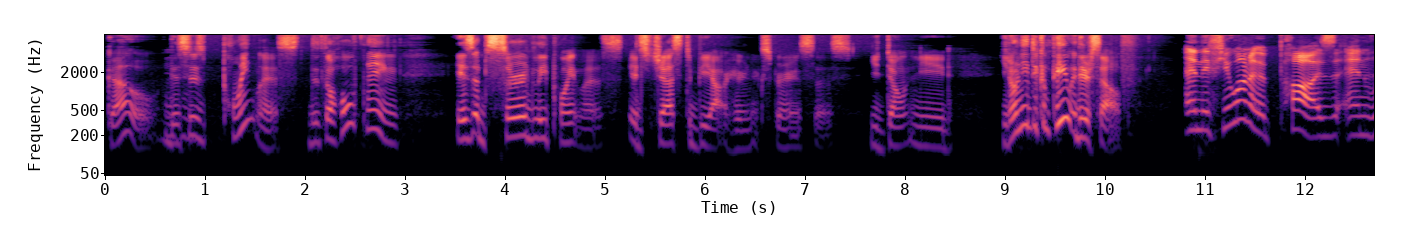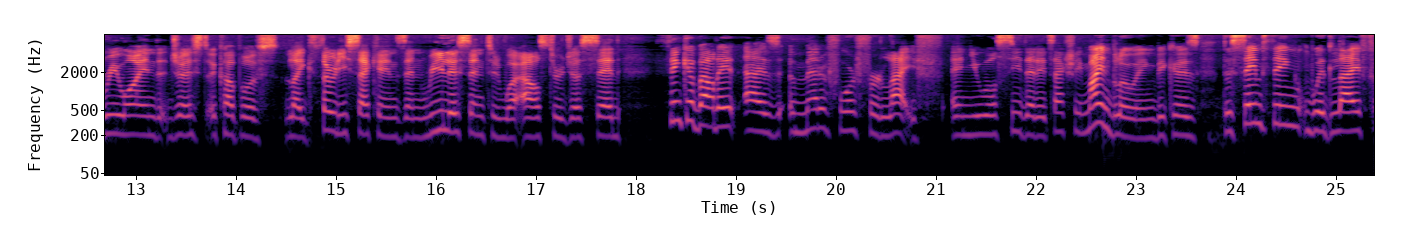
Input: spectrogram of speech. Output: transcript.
go. Mm-hmm. This is pointless. The whole thing is absurdly pointless. It's just to be out here and experience this. You don't need you don't need to compete with yourself. And if you want to pause and rewind just a couple of like 30 seconds and re-listen to what Alistair just said, think about it as a metaphor for life and you will see that it's actually mind-blowing because the same thing with life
